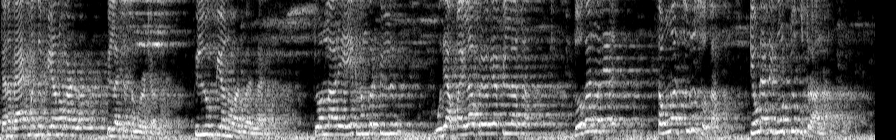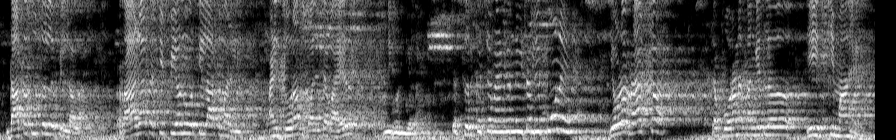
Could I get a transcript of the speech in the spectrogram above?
त्यानं बॅगमधनं पियानो काढला पिल्लाच्या समोर ठेवला. पिल्लू पियानो वाजवायला लागला. तो म्हणला अरे एक नंबर पिल्लू. उद्या पहिला प्रयोग या पिल्लाचा. दोघांमध्ये संवाद सुरूच होता. तेवढ्यात एक मोठं कुत्रा आला. दातात उचललं पिल्लाला. रागात अशी पियानोवरती लात मारली आणि जोरात हॉलच्या बाहेर निघून गेला. त्या सर्कसच्या मॅनेजरने विचारलं हे कोण आहे? एवढा राग का? त्या पोरानं सांगितलं हे इसकी माँ है.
